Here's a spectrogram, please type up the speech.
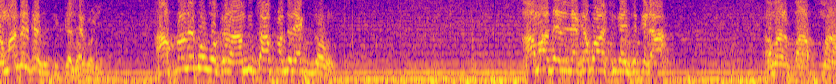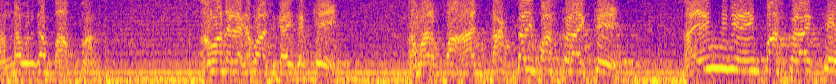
আমাদের কাছে জিজ্ঞাসা করি। আপনাদের বলব কেন? আমি তো আপনাদের একজন। আমাদের লেখাপড়া শিখাইছে কিনা আমার বাপ মা, আমরা বলি বাপ মা। আমাদের লেখাপড়া শিখাইছে কে? আমার ডাক্তারি পাস করায় কে? আর ইঞ্জিনিয়ারিং পাস করায় কে?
